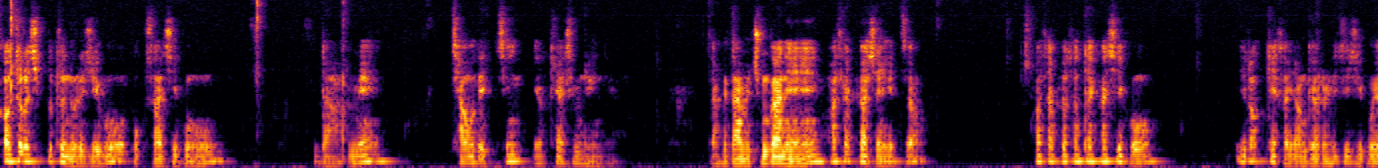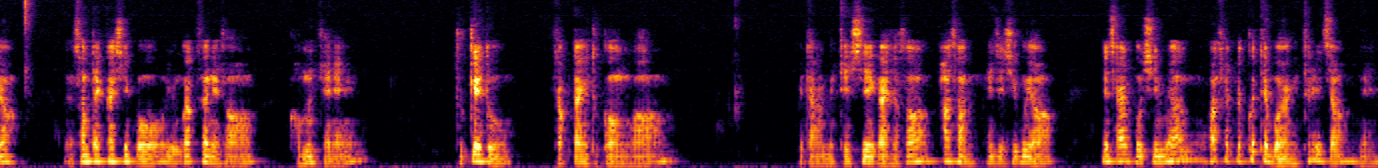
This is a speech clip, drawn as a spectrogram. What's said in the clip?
컨트롤 시프트 누르시고 복사하시고 그 다음에 좌우 대칭 이렇게 하시면 되겠네요. 자, 그 다음에 중간에 화살표 하셔야겠죠? 화살표 선택하시고 이렇게 해서 연결을 해주시고요. 선택하시고 윤곽선에서 검은색 두께도 적당히 두꺼운 거, 그 다음에 대시에 가셔서 파선 해주시고요. 잘 보시면 화살표 끝에 모양이 틀리죠. 네,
